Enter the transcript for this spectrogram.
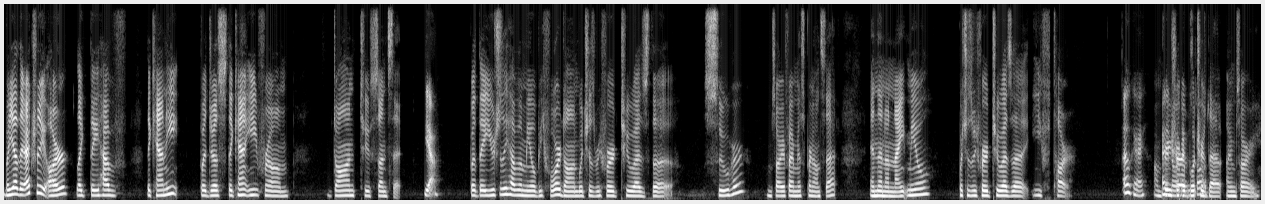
But yeah, they actually are like they have they can eat, but just they can't eat from dawn to sunset. yeah. But they usually have a meal before dawn, which is referred to as the suher. I'm sorry if I mispronounced that. And then a night meal, which is referred to as a iftar. Okay. I'm pretty didn't sure I butchered called. that. I'm sorry.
